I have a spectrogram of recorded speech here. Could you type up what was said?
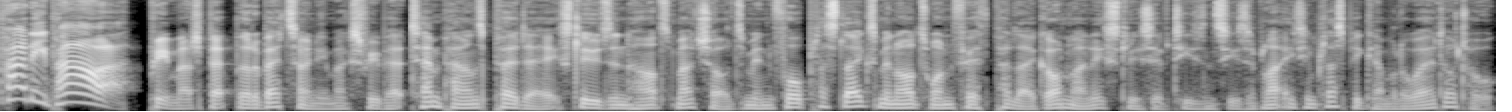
Paddy Power! Pretty much bet builder bets only. Max free bet £10 per day. Excludes enhanced match odds. Min 4 plus legs. Min odds 1 5th per leg. Online exclusive. T's and C's apply. 18 plus. BeGambleAware.org.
